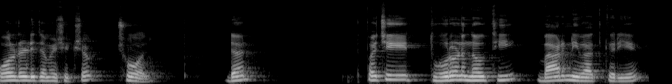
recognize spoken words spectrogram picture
ઓલરેડી તમે શિક્ષક છો જ. ડન? પછી ધોરણ નવથી બારની વાત કરીએ.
